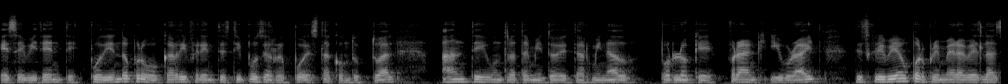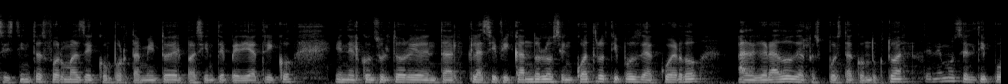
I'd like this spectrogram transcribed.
es evidente, pudiendo provocar diferentes tipos de respuesta conductual ante un tratamiento determinado por lo que Frank y Bright describieron por primera vez las distintas formas de comportamiento del paciente pediátrico en el consultorio dental, clasificándolos en cuatro tipos de acuerdo al grado de respuesta conductual. Tenemos el tipo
